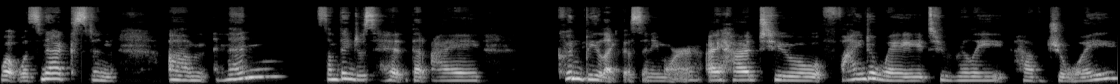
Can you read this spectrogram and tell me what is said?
what was next, and um, and then something just hit that I couldn't be like this anymore. I had to find a way to really have joy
